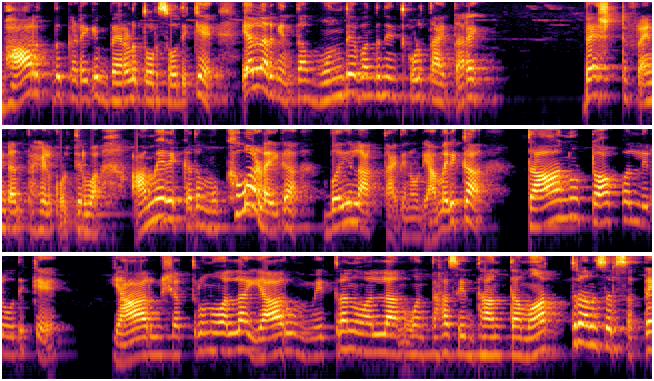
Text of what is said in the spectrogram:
ಭಾರತದ ಕಡೆಗೆ ಬೆರಳು ತೋರಿಸೋದಕ್ಕೆ ಎಲ್ಲರಿಗಿಂತ ಮುಂದೆ ಬಂದು ನಿಂತ್ಕೊಳ್ತಾ ಇದ್ದಾರೆ. ಬೆಸ್ಟ್ ಫ್ರೆಂಡ್ ಅಂತ ಹೇಳ್ಕೊಳ್ತಿರುವ ಅಮೆರಿಕದ ಮುಖವಾಡ ಈಗ ಬಯಲಾಗ್ತಾ ಇದೆ ನೋಡಿ. ಅಮೆರಿಕ ತಾನು ಟಾಪಲ್ಲಿರೋದಕ್ಕೆ ಯಾರು ಶತ್ರುನೂ ಅಲ್ಲ, ಯಾರು ಮಿತ್ರನೂ ಅಲ್ಲ ಅನ್ನುವಂತಹ ಸಿದ್ಧಾಂತ ಮಾತ್ರ ಅನುಸರಿಸತ್ತೆ.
